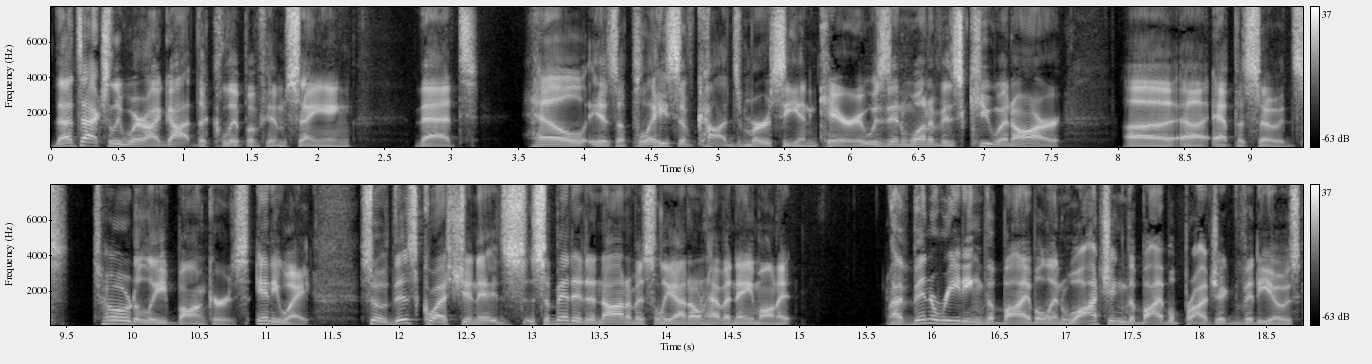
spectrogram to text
That's actually where I got the clip of him saying that hell is a place of God's mercy and care. It was in one of his Q and R uh, uh, episodes. Totally bonkers. Anyway, so this question is submitted anonymously. I don't have a name on it. I've been reading the Bible and watching the Bible Project videos.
